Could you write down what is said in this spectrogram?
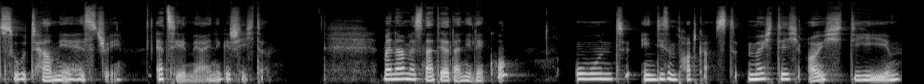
zu Tell Me a History. Erzähl mir eine Geschichte. Mein Name ist Nadja Danilenko und in diesem Podcast möchte ich euch die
